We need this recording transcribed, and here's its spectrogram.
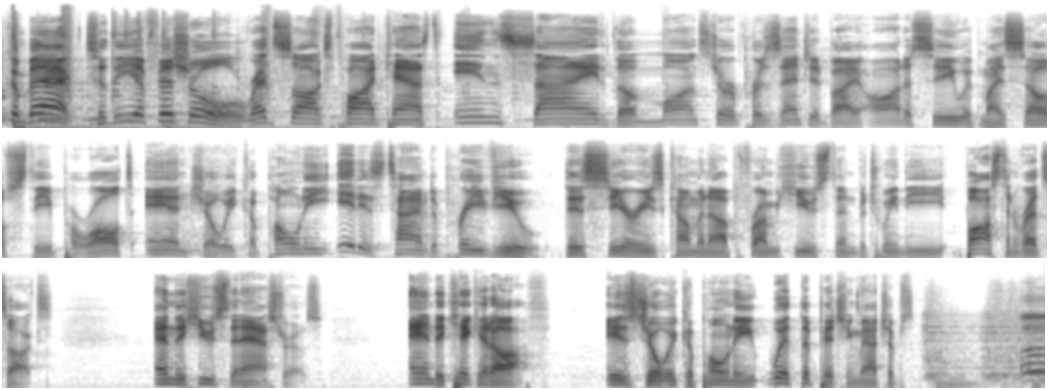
Welcome back to the official Red Sox podcast, Inside the Monster, presented by Audacy with myself, Steve Peralt, and Joey Capone. It is time to preview this series coming up from Houston between the Boston Red Sox and the Houston Astros. And to kick it off is Joey Capone with the pitching matchups. Oh,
